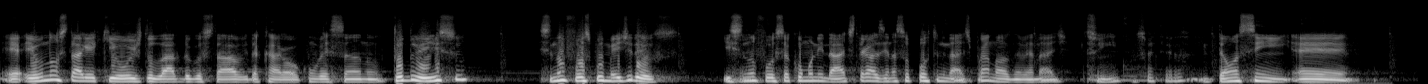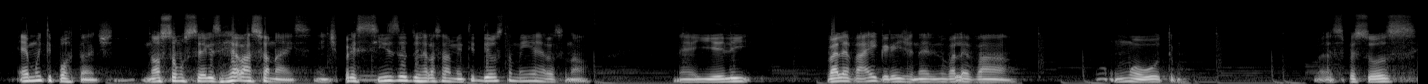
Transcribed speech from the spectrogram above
É, eu não estaria aqui hoje do lado do Gustavo e da Carol conversando tudo isso se não fosse por meio de Deus. E se é. não fosse a comunidade trazendo essa oportunidade para nós, não é verdade? Sim, com certeza. Então, assim, é, é muito importante. Nós somos seres relacionais. A gente precisa do relacionamento. E Deus também é relacional. Né? E Ele vai levar a igreja, né? Ele não vai levar um ou outro. As pessoas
